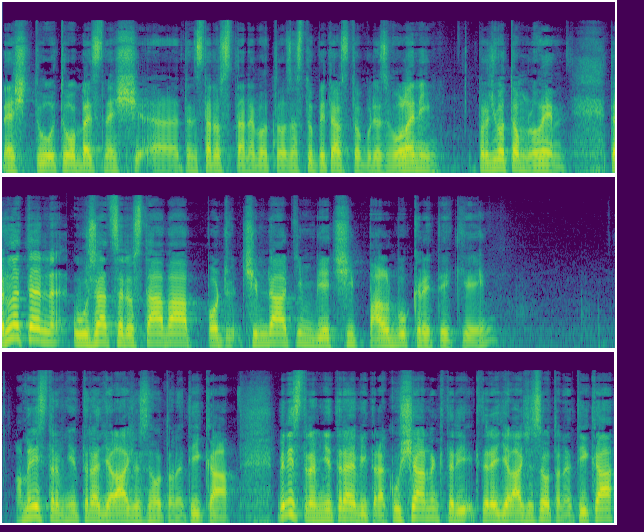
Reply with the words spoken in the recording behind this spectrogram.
než tu, tu obec, než eh, ten starosta nebo to zastupitelstvo bude zvolený. Proč o tom mluvím? Tenhle ten úřad se dostává pod čím dál tím větší palbu kritiky, a ministr vnitra dělá, že se ho to netýká. Ministr vnitra je Vít Rakušan, který, který dělá, že se ho to netýká.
